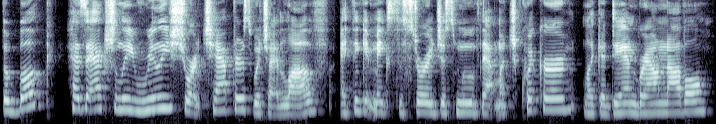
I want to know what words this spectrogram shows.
The book has actually really short chapters, which I love. I think it makes the story just move that much quicker, like a Dan Brown novel.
